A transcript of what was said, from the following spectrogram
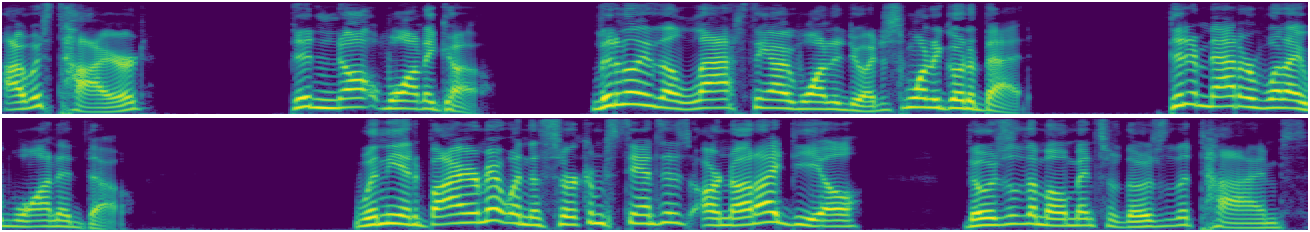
I was tired. Did not want to go. Literally the last thing I wanted to do. I just wanted to go to bed. Didn't matter what I wanted though. When the environment, when the circumstances are not ideal, those are the moments or those are the times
